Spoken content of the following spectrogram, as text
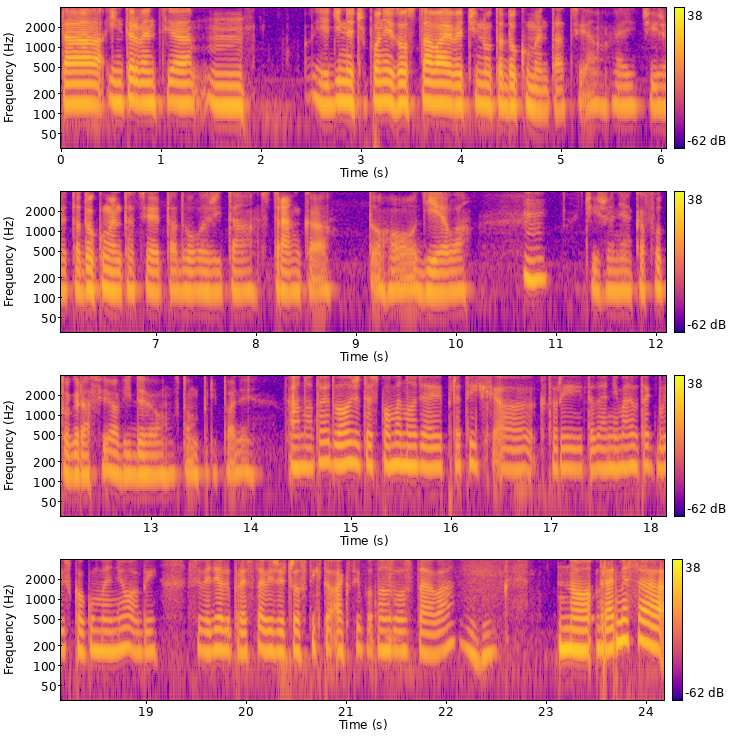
tá intervencia, mm, jediné, čo po nej zostáva, je väčšinou tá dokumentácia. Hej? Čiže tá dokumentácia je tá dôležitá stránka toho diela. Mm. Čiže nejaká fotografia, video v tom prípade. Áno, to je dôležité spomenúť aj pre tých, ktorí teda nemajú tak blízko k umeniu, aby si vedeli predstaviť, že čo z týchto akcií potom zostáva. Mm-hmm. No, vráťme sa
